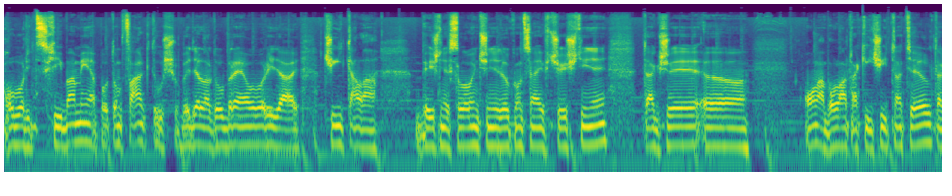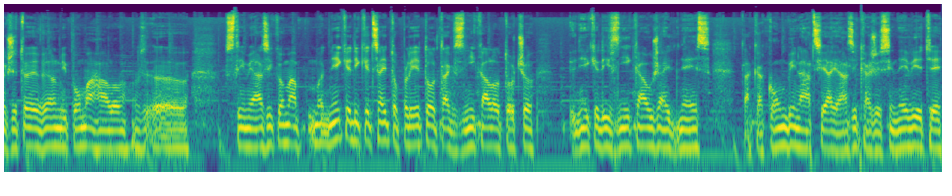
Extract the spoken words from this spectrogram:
hovoriť s chybami a potom fakt už vedela dobre hovoriť a čítala bežne v slovenčine, dokonca aj v češtine. Takže e, ona bola taký čitateľ, takže to je veľmi pomáhalo e, s tým jazykom a niekedy, keď sa jej to plietlo, tak vznikalo to, čo niekedy vzniká už aj dnes taká kombinácia jazyka, že si neviete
